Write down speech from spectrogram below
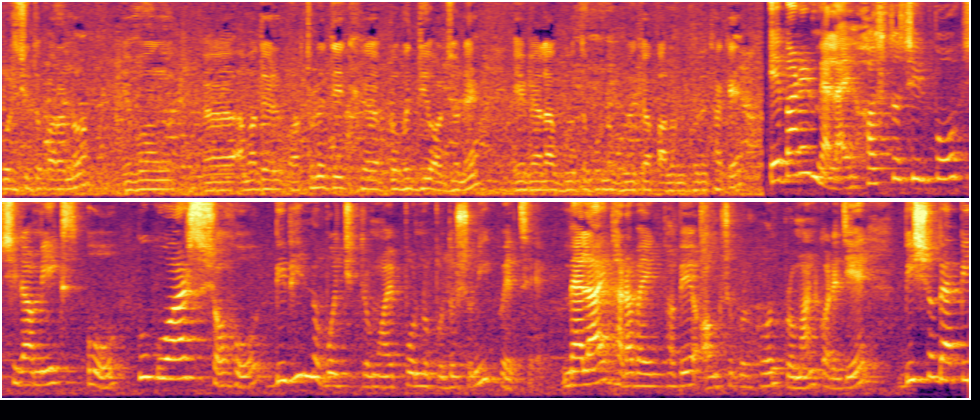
পরিচিত করানো এবং আমাদের অর্থনৈতিক প্রবৃদ্ধি অর্জনে এই মেলা গুরুত্বপূর্ণ ভূমিকা পালন করে থাকে। এবারের মেলায় হস্তশিল্প, সিরামিক্স ও কুকওয়ার্স সহ বিভিন্ন বৈচিত্র্যময় পণ্য প্রদর্শনী হয়েছে। মেলায় ধারাবাহিকভাবে অংশগ্রহণ প্রমাণ করে যে বিশ্বব্যাপী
